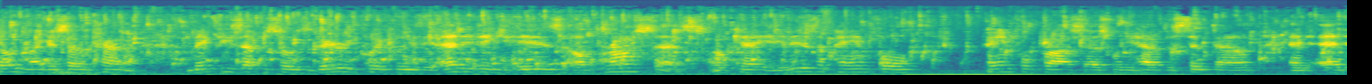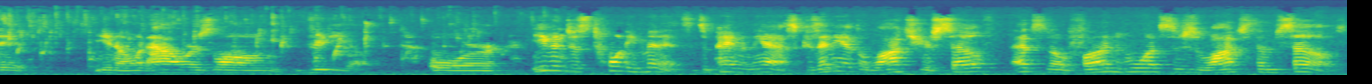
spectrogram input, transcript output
episode. Like I said, I'm trying to make these episodes very quickly. The editing is a process, okay? It is a painful, painful process when you have to sit down and edit, you know, an hours long video. Or even just 20 minutes. It's a pain in the ass because then you have to watch yourself. That's no fun. Who wants to just watch themselves?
